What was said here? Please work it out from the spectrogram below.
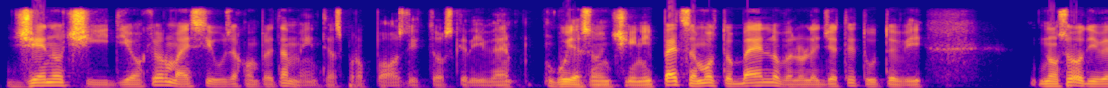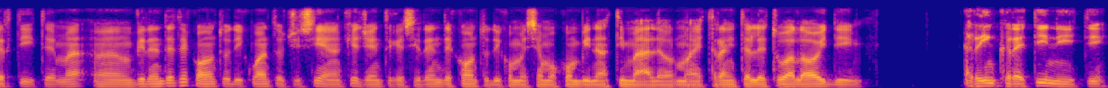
genocidio, che ormai si usa completamente a sproposito, scrive Guia Soncini. Il pezzo è molto bello, ve lo leggete tutto e vi non solo divertite, ma uh, vi rendete conto di quanto ci sia anche gente che si rende conto di come siamo combinati male ormai tra intellettualoidi rincretiniti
